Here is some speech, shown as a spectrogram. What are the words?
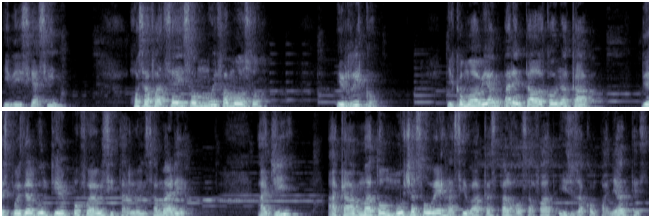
Y dice así, Josafat se hizo muy famoso y rico, y como había emparentado con Acab, después de algún tiempo fue a visitarlo en Samaria. Allí Acab mató muchas ovejas y vacas para Josafat y sus acompañantes,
